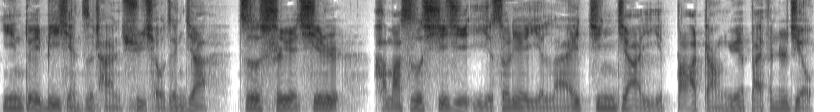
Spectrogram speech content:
应对避险资产需求增加，自十月七日哈马斯袭击以色列以来，金价已大涨约百分之九。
